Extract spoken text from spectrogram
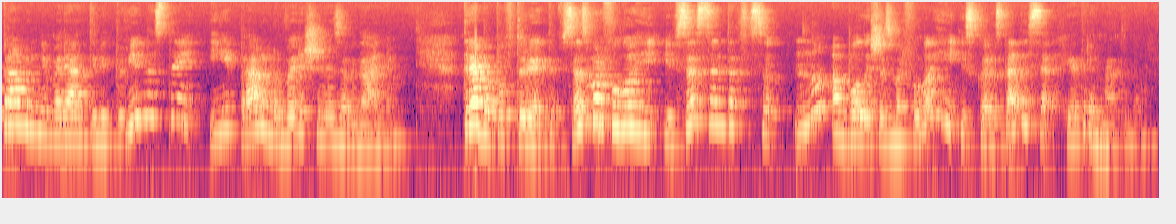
правильні варіанти відповідностей і правильно вирішене завдання. Треба повторити все з морфології і все з синтаксису, ну або лише з морфології і скористатися хитрим методом.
